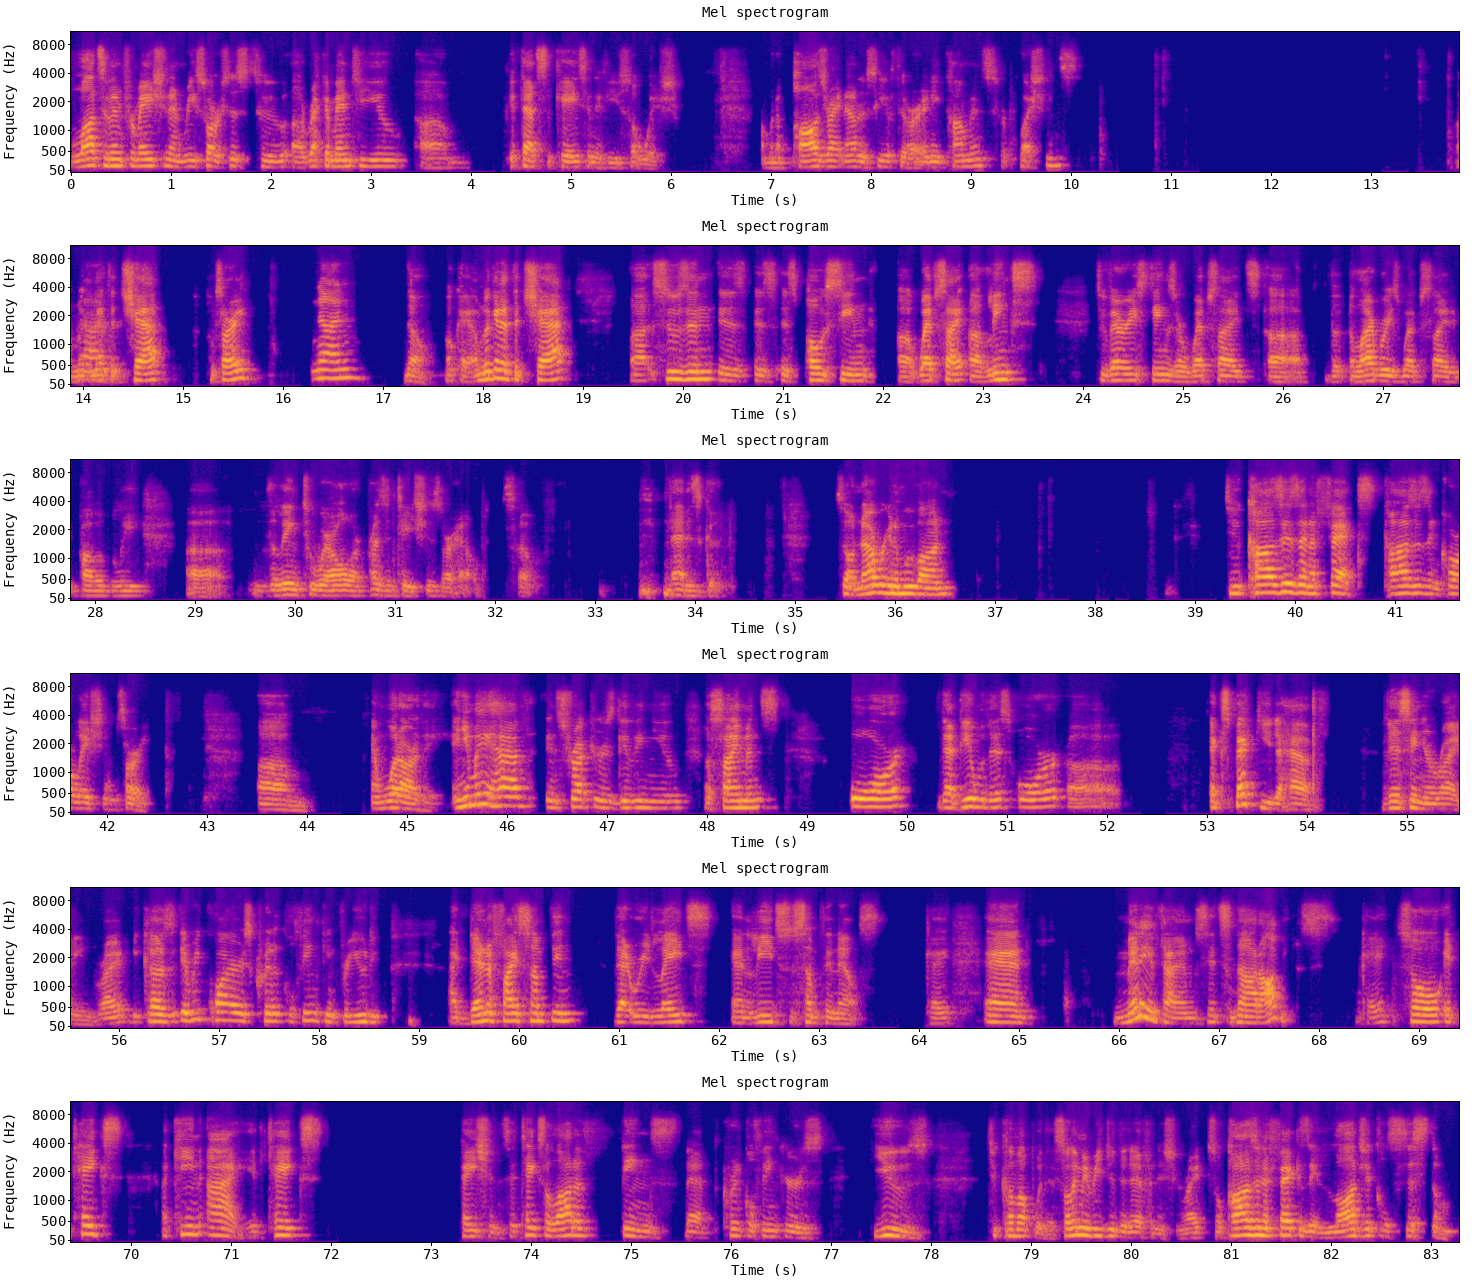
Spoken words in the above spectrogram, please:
lots of information and resources to uh, recommend to you. Um, if that's the case and if you so wish. I'm going to pause right now to see if there are any comments or questions. I'm looking None. at the chat. I'm sorry? None. No. Okay. I'm looking at the chat. Uh, Susan is, is, is posting uh, website uh, links to various things or websites, uh, the, the library's website, and probably uh, the link to where all our presentations are held. So that is good. So now we're going to move on to causes and effects, causes and correlation. I'm sorry. Um, and what are they? And you may have instructors giving you assignments or that deal with this or uh, expect you to have this in your writing, right? Because it requires critical thinking for you to identify something that relates and leads to something else, okay? And many times it's not obvious, okay? So it takes a keen eye, it takes patience, it takes a lot of things that critical thinkers use to come up with this. So let me read you the definition, right? So cause and effect is a logical system.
